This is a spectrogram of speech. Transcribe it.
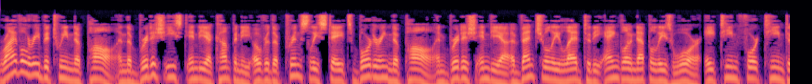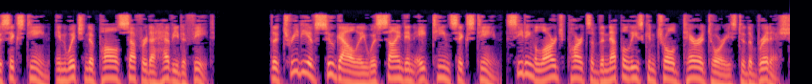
Rivalry between Nepal and the British East India Company over the princely states bordering Nepal and British India eventually led to the Anglo-Nepalese War 1814 in which Nepal suffered a heavy defeat. The Treaty of Sugauli was signed in 1816, ceding large parts of the Nepalese-controlled territories to the British.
